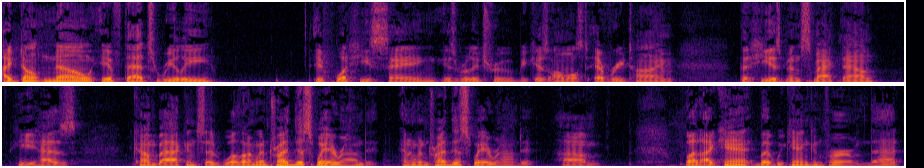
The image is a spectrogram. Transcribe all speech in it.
I don't know if that's really if what he's saying is really true because almost every time that he has been smacked down, he has come back and said, "Well, then I'm going to try this way around it, and I'm going to try this way around it." Um, but I can't. But we can confirm that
